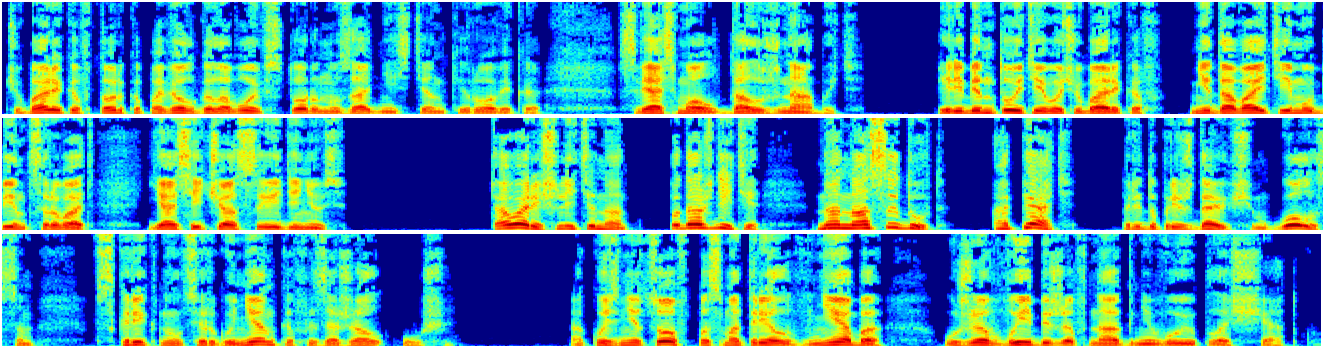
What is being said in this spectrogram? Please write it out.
Чубариков только повел головой в сторону задней стенки ровика. Связь, мол, должна быть. Перебинтуйте его, Чубариков. Не давайте ему бинт срывать. Я сейчас соединюсь. — Товарищ лейтенант, подождите, на нас идут. Опять! — предупреждающим голосом вскрикнул Сергуненков и зажал уши. А Кузнецов посмотрел в небо, уже выбежав на огневую площадку.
